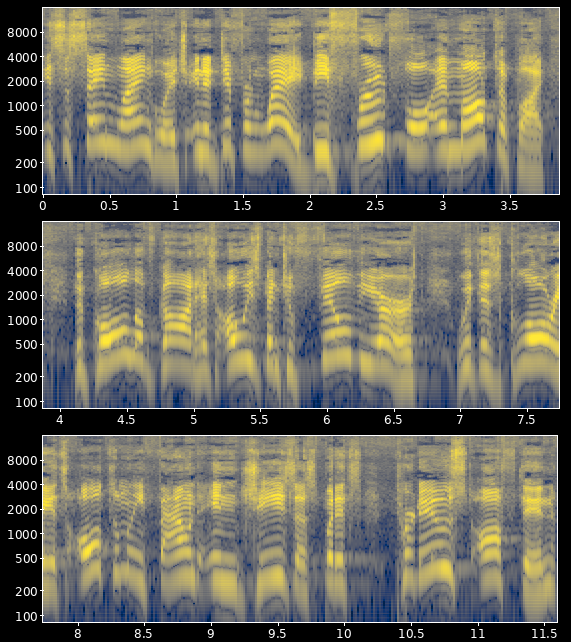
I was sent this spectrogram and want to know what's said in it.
it's the same language in a different way. Be fruitful and multiply. The goal of God has always been to fill the earth with His glory. It's ultimately found in Jesus, but it's produced often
